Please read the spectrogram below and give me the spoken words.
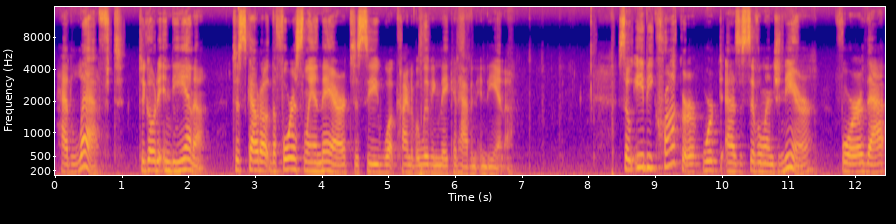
had left to go to Indiana to scout out the forest land there to see what kind of a living they could have in Indiana. So E.B. Crocker worked as a civil engineer for that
